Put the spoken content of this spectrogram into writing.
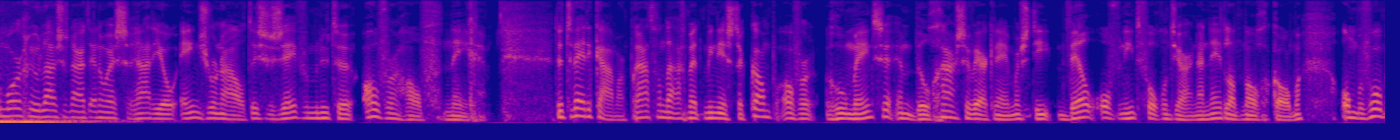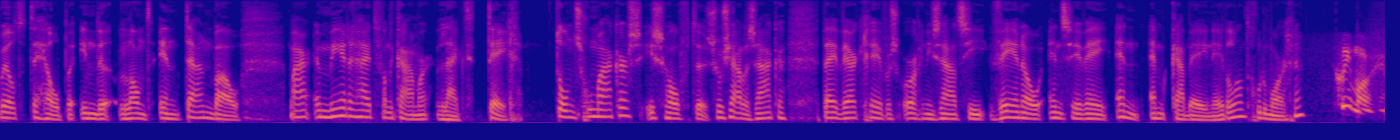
Goedemorgen, u luistert naar het NOS Radio 1 Journaal. Het is zeven minuten over half negen. De Tweede Kamer praat vandaag met minister Kamp over Roemeense en Bulgaarse werknemers die wel of niet volgend jaar naar Nederland mogen komen om bijvoorbeeld te helpen in de land- en tuinbouw. Maar een meerderheid van de Kamer lijkt tegen. Ton Schoenmakers is hoofd Sociale Zaken bij werkgeversorganisatie VNO-NCW en MKB Nederland. Goedemorgen. Goedemorgen.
